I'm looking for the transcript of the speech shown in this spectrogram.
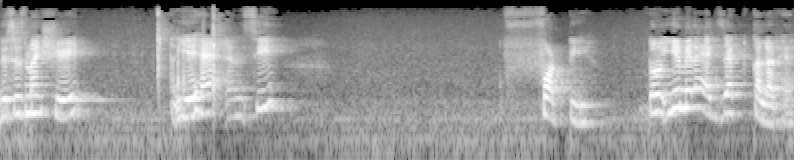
दिस इज़ माई शेड ये है एनसी फोर्टी तो ये मेरा एग्जैक्ट कलर है।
